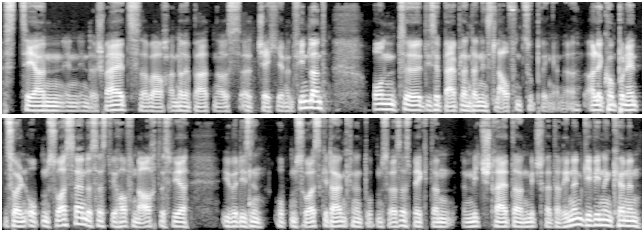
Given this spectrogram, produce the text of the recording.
das CERN in, in der Schweiz, aber auch andere Partner aus äh, Tschechien und Finnland und äh, diese Pipeline dann ins Laufen zu bringen. Ja. Alle Komponenten sollen Open Source sein, das heißt, wir hoffen auch, dass wir über diesen Open Source Gedanken und Open Source Aspekt dann Mitstreiter und Mitstreiterinnen gewinnen können.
